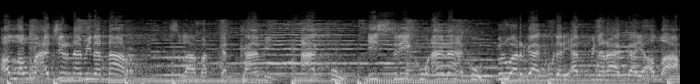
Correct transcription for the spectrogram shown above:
Allahumma ajirna minan nar. Selamatkan kami, aku, istriku, anakku, keluargaku dari api neraka ya Allah.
